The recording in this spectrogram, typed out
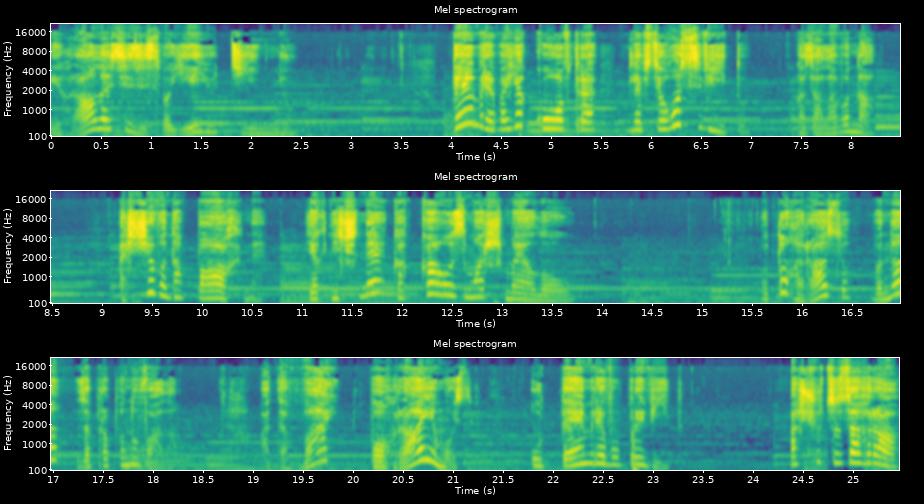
і гралася зі своєю тінню. Темрява як ковдра для всього світу, казала вона. А ще вона пахне, як нічне какао з маршмеллоу. Одного разу вона запропонувала А давай пограємось у темряву привіт. А що це за гра?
